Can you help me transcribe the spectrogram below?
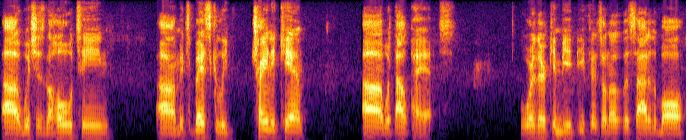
uh, which is the whole team. Um, it's basically training camp uh, without pads, where there can be a defense on the other side of the ball.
